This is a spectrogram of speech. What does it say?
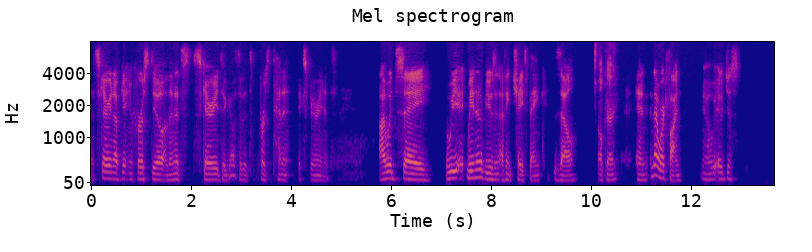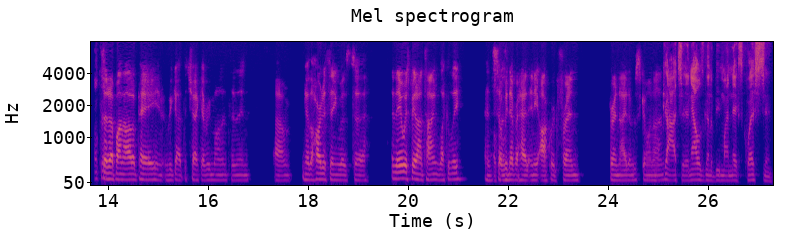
it's scary enough getting your first deal, and then it's scary to go through the t- first tenant experience. I would say we we ended up using I think Chase Bank Zelle, okay and and that worked fine. You know, it just okay set up on auto pay, and we got the check every month, and then um, you know the harder thing was to, and they always paid on time, luckily, and so we never had any awkward friend friend items going on. Gotcha. And that was going to be my next question.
